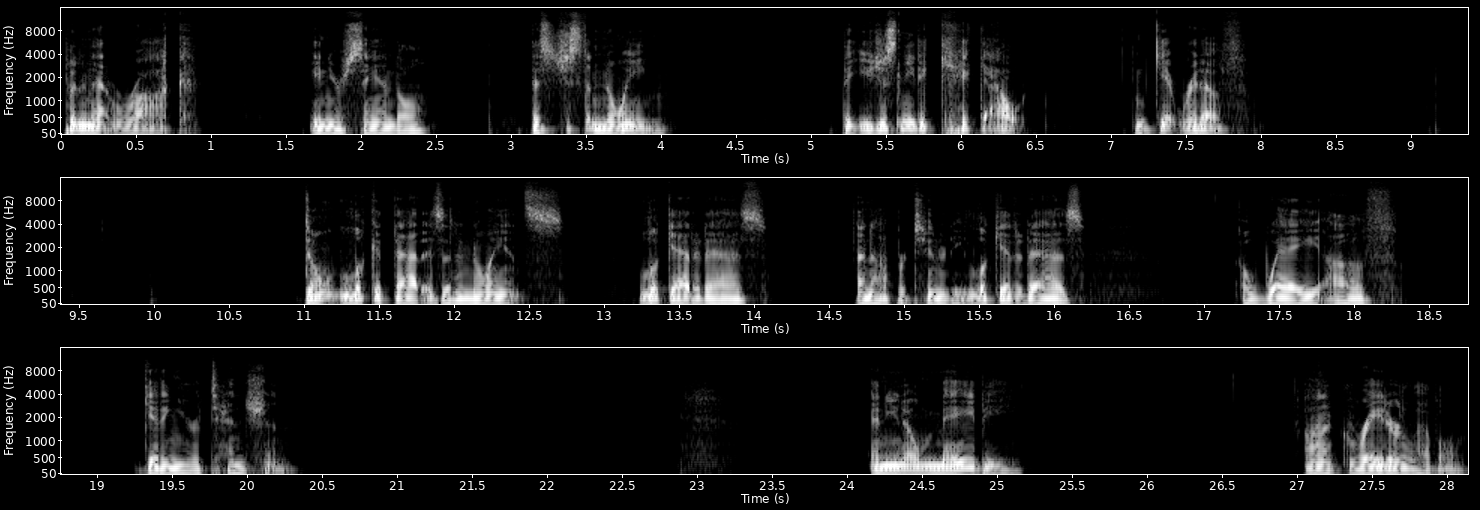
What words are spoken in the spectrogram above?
putting that rock in your sandal that's just annoying, that you just need to kick out and get rid of. Don't look at that as an annoyance. Look at it as an opportunity. Look at it as a way of getting your attention. And you know, maybe on a greater level,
